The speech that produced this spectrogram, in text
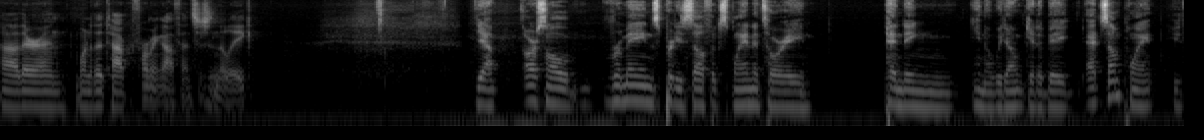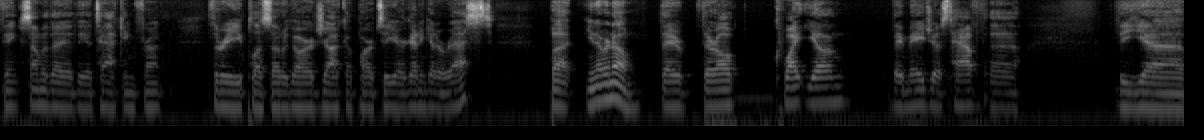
they're in one of the top performing offenses in the league. Yeah, Arsenal remains pretty self-explanatory. Pending, you know, we don't get a big. At some point, you think some of the the attacking front three plus Odegaard, Xhaka, Partey are going to get a rest, but you never know. They're they're all quite young. They may just have the the uh,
